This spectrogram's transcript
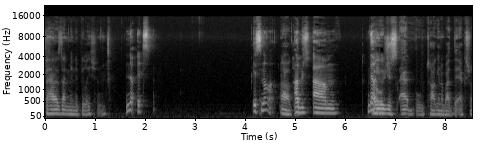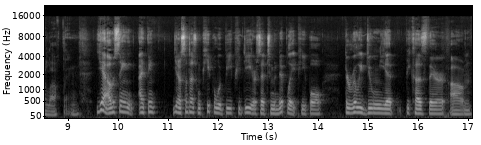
so how is that manipulation? No, it's it's not. Oh, okay. I'm just, um no. Oh, you were just at, talking about the extra love thing. yeah, I was saying I think you know sometimes when people with BPD are said to manipulate people, they're really doing it because they're um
